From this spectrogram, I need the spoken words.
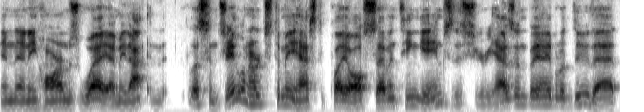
in any harm's way. I mean, I listen. Jalen Hurts to me has to play all 17 games this year. He hasn't been able to do that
